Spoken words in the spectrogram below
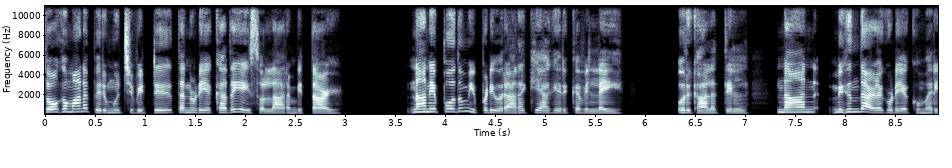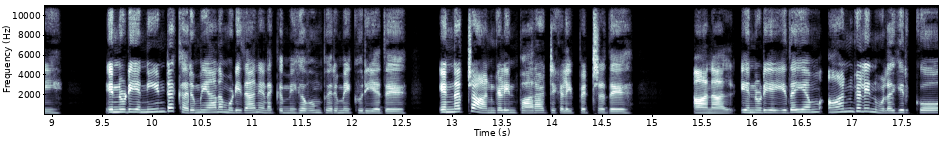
சோகமான பெருமூச்சு விட்டு தன்னுடைய கதையை சொல்ல ஆரம்பித்தாள். நான் எப்போதும் இப்படி ஒரு அரக்கியாக இருக்கவில்லை. ஒரு காலத்தில் நான் மிகுந்த அழகுடைய குமரி. என்னுடைய நீண்ட கருமையான முடிதான் எனக்கு மிகவும் பெருமைக்குரியது. எண்ணற்ற ஆண்களின் பாராட்டுகளைப் பெற்றது. ஆனால் என்னுடைய இதயம் ஆண்களின் உலகிற்கோ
